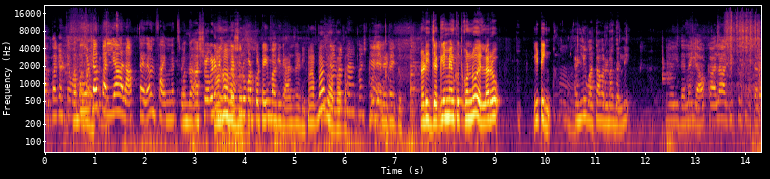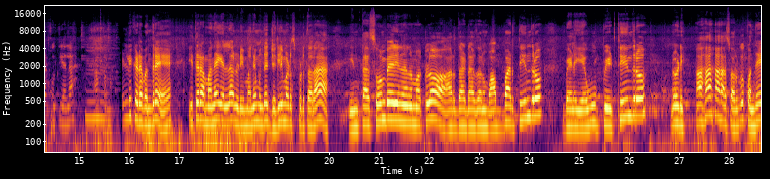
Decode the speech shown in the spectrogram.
ಅರ್ಧ ಗಂಟೆ ಊಟ ಪಲ್ಯ ಅಲ್ಲಿ ಆಗ್ತಾ ಇದೆ ಒಂದು ಫೈವ್ ಮಿನಿಟ್ಸ್ ಒಂದು ಅಷ್ಟರೊಳಗಡೆ ನೀವು ಊಟ ಶುರು ಮಾಡ್ಕೋ ಟೈಮ್ ಆಗಿದೆ ಆಲ್ರೆಡಿ ಅಬ್ಬಬ್ಬಬ್ಬಬ್ಬ. ಪೂಜೆ ಲೇಟ್ ಆಯ್ತು. ನೋಡಿ ಜಗ್ಲಿ ಮೇಲೆ ಕುತ್ಕೊಂಡು ಎಲ್ಲರೂ ಈಟಿಂಗ್ ಹಳ್ಳಿ ವಾತಾವರಣದಲ್ಲಿ ಇದೆಲ್ಲ ಯಾವ ಕಾಲ ಆಗಿತ್ತು? ಈ ಥರ ಕೂತಿಯಲ್ಲ ಹಳ್ಳಿ ಕಡೆ ಬಂದರೆ ಈ ಥರ ಮನೆಗೆಲ್ಲ ನೋಡಿ ಮನೆ ಮುಂದೆ ಜಗ್ಲಿ ಮಾಡಿಸ್ಬಿಡ್ತಾರ? ಇಂಥ ಸೋಂಬೇರಿ ನನ್ನ ಮಕ್ಕಳು ಅರ್ಧ ಡಜನ್ ಒಬ್ಬಟ್ಟು ತಿಂದರು ಬೆಳಗ್ಗೆ ಉಪ್ಪಿಟ್ಟು ತಿಂದರು. ನೋಡಿ ಆಹಾ ಹಾ ಹಾ ಸ್ವರ್ಗಕ್ಕೊಂದೇ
